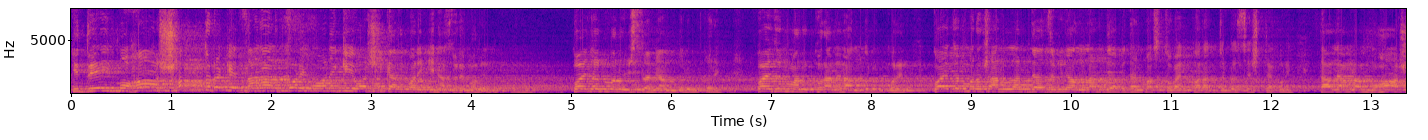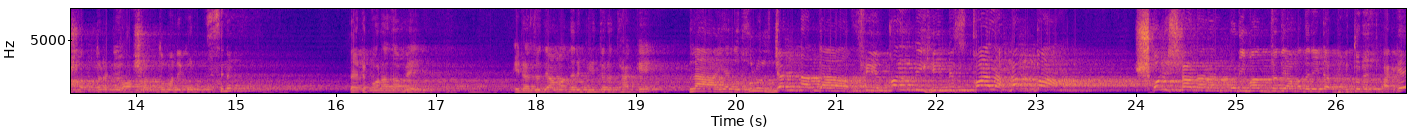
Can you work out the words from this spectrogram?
কিন্তু এই মহা সত্যটাকে জানার পরে অনেকেই অস্বীকার করে কিনা চলে বলেন। কয়জন মানুষ ইসলামী আন্দোলন করে? কয়জন মানুষ কোরআনের আন্দোলন করেন কয়জন মানুষ আল্লাহর দেওয়া জমিনে আল্লাহর দেওয়া বিধান বাস্তবায়ন করার জন্য চেষ্টা করি? তাহলে আমরা মহা সত্যটাকে অসত্য মনে করতেছি না? তা এটা করা যাবে? এটা যদি আমাদের ভিতরে থাকে সরিষা দানার পরিমাণ যদি আমাদের এটা ভিতরে থাকে,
